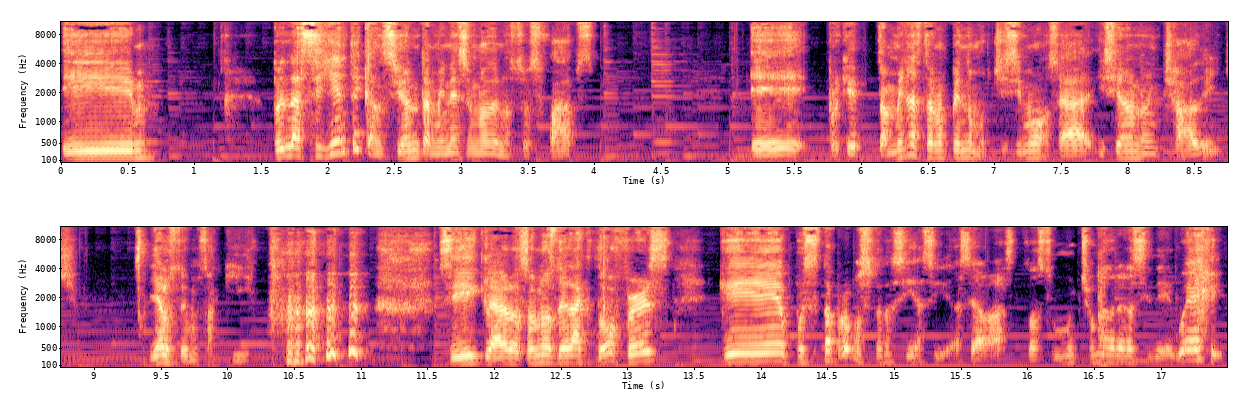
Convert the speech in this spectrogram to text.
Y pues la siguiente canción también es uno de nuestros faps, eh, porque también la está rompiendo muchísimo, o sea, hicieron un challenge Ya los tenemos aquí. sí, claro, son los Delac Doffers que pues está promocionando así, así, hacia abasto, mucho madre así de, güey,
